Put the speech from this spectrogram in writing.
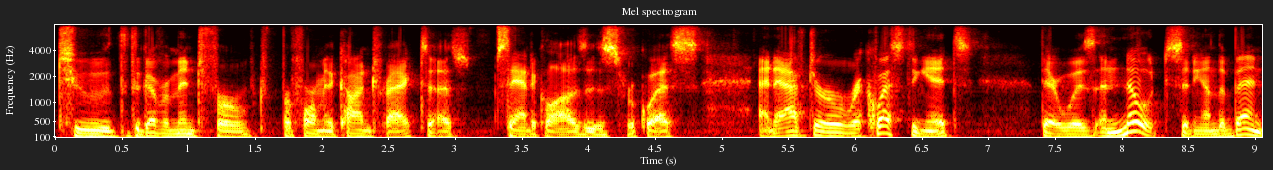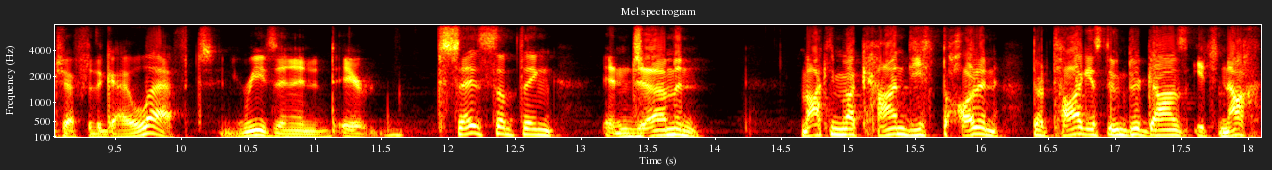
to the government for performing the contract, as Santa Claus's requests. And after requesting it, there was a note sitting on the bench after the guy left. And he reads it, and it says something in German Makima kann dich trollen. Der Tag ist untergangs, ich nach.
